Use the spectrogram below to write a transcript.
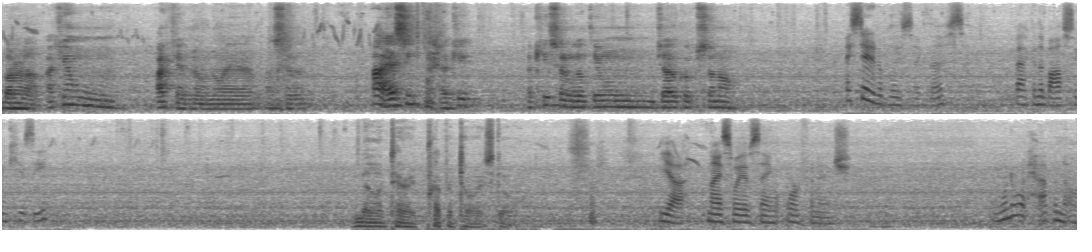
Bora lá. Aqui é um. Aqui não, não é a cena. Ah, é sim. Aqui. Aqui, se eu não me engano, tem um diálogo opcional. I stayed at a place like this, back in the Boston QZ. Military preparatory school. Yeah, nice way of saying orphanage. I wonder what happened to all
